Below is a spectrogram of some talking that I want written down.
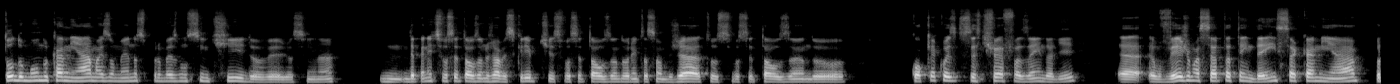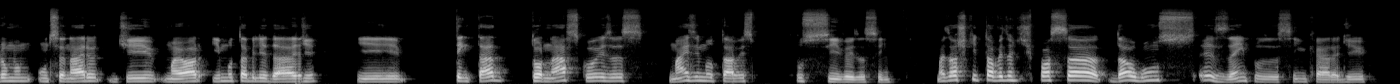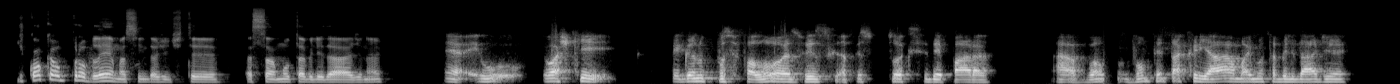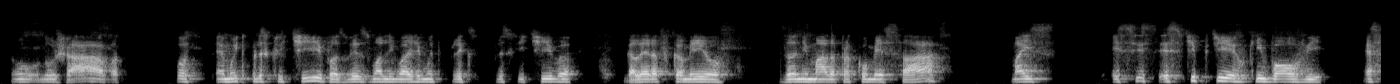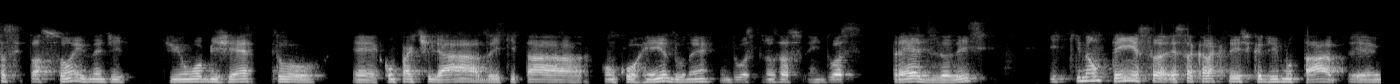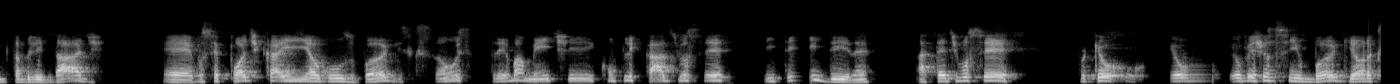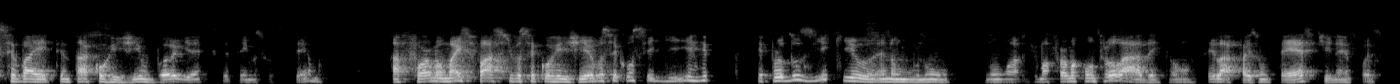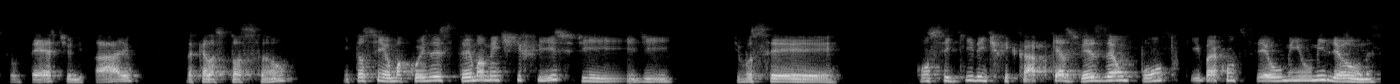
todo mundo caminhar mais ou menos para o mesmo sentido, eu vejo, assim, né? Independente se você está usando JavaScript, se você está usando orientação a objetos, se você está usando qualquer coisa que você estiver fazendo ali, é, eu vejo uma certa tendência a caminhar para um, um, cenário de maior imutabilidade e tentar tornar as coisas mais imutáveis possíveis, assim. Mas acho que talvez a gente possa dar alguns exemplos, assim, cara, de, de qual que é o problema, assim, da gente ter essa mutabilidade, né? É, eu, eu acho que, pegando o que você falou, às vezes a pessoa que se depara ah, vamos, vamos tentar criar uma imutabilidade no, no Java. Pô, é muito prescritivo, às vezes uma linguagem muito prescritiva, a galera fica meio desanimada para começar, mas esse, esse tipo de erro que envolve essas situações, né, de, de um objeto é, compartilhado e que está concorrendo, né, em duas em duas threads ali, e que não tem essa, essa característica de imutar, é, imutabilidade, é, você pode cair em alguns bugs que são extremamente complicados de você entender, né? Até de você. Porque eu, eu, eu vejo assim, o bug, a hora que você vai tentar corrigir um bug né, que você tem no seu sistema, a forma mais fácil de você corrigir é você conseguir re, reproduzir aquilo, né? Num, num, numa, de uma forma controlada. Então, sei lá, faz um teste, né? Pode ser um teste unitário daquela situação. Então, assim, é uma coisa extremamente difícil de, de, de você conseguir identificar, porque às vezes é um ponto que vai acontecer uma em um milhão, né?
